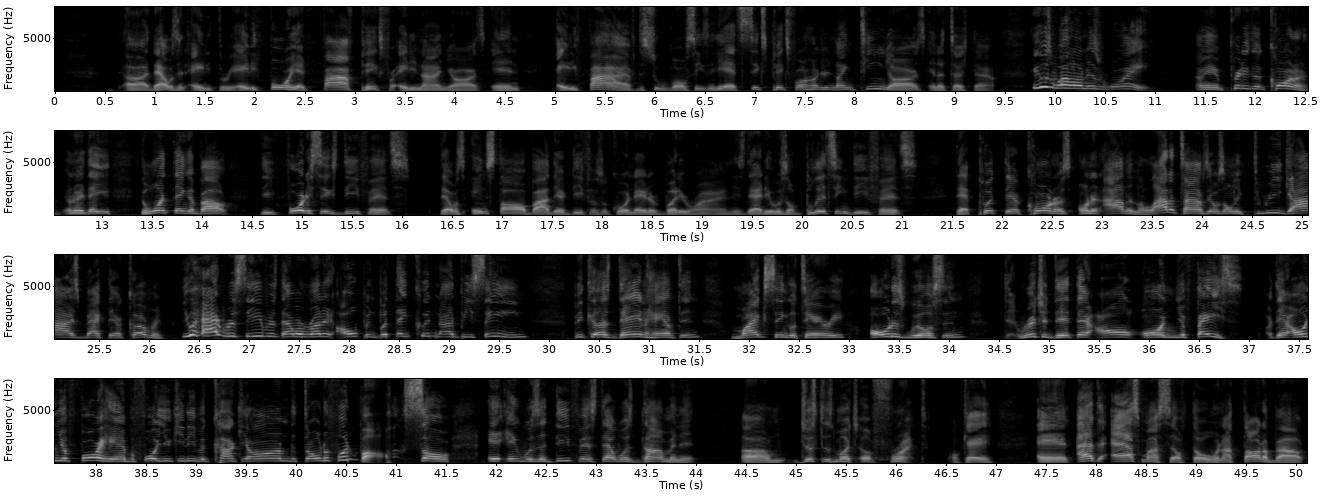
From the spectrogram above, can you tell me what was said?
Uh, that was in 83. 84, he had five picks for 89 yards. In 85, the Super Bowl season, he had six picks for 119 yards and a touchdown. He was well on his way. I mean, pretty good corner. I mean, they the one thing about the 46 defense that was installed by their defensive coordinator, Buddy Ryan, is that it was a blitzing defense that put their corners on an island. A lot of times there was only three guys back there covering. You had receivers that were running open, but they could not be seen because Dan Hampton, Mike Singletary, Otis Wilson, Richard Dent, they're all on your face. They're on your forehead before you can even cock your arm to throw the football. So it, it was a defense that was dominant um, just as much up front. Okay. And I had to ask myself, though, when I thought about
